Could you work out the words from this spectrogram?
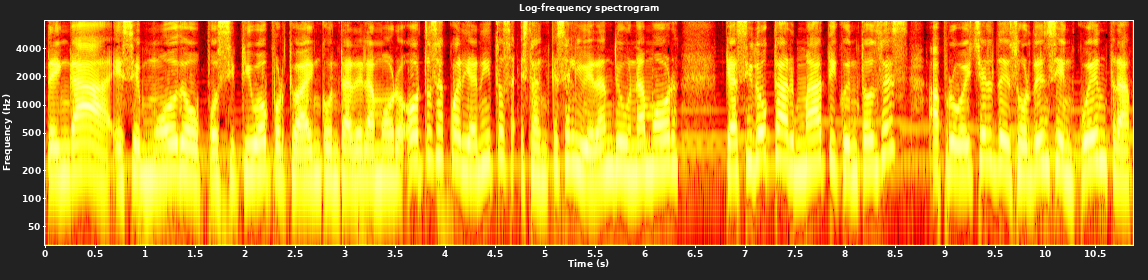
tenga ese modo positivo porque va a encontrar el amor. Otros acuarianitos están que se liberan de un amor que ha sido karmático, entonces aprovecha el desorden se encuentra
